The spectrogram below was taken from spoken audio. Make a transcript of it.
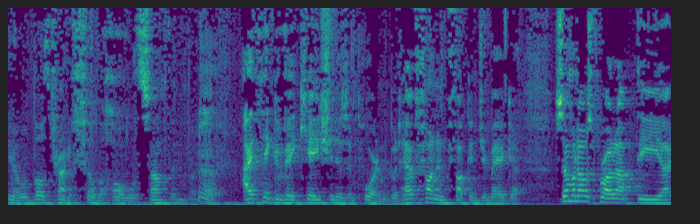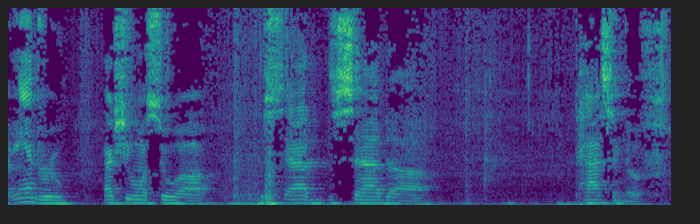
you know, we're both trying to fill the hole with something. But Yeah. I think a vacation is important. But have fun in fucking Jamaica. Someone else brought up the uh, Andrew actually wants to uh, the sad, the sad uh, passing of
